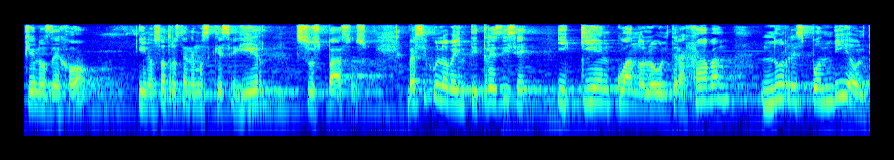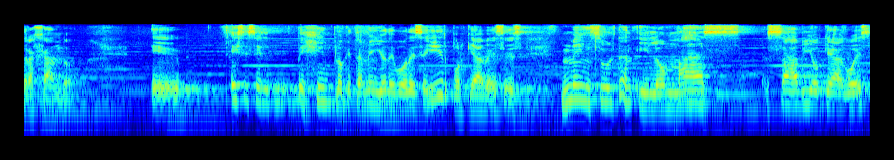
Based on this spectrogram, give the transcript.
que nos dejó y nosotros tenemos que seguir sus pasos. Versículo 23 dice, y quien cuando lo ultrajaban no respondía ultrajando eh, ese es el ejemplo que también yo debo de seguir, porque a veces me insultan y lo más sabio que hago es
